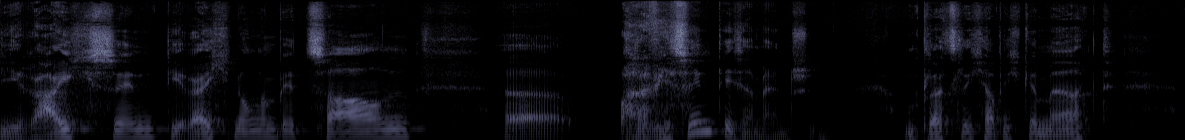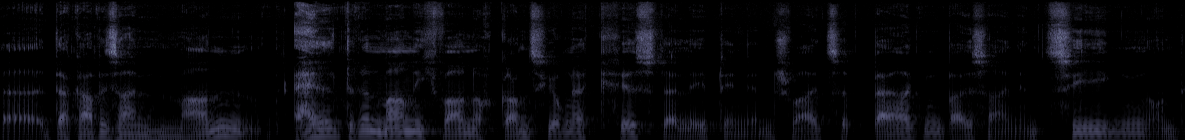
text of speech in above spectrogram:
die reich sind, die Rechnungen bezahlen. Äh, oder wie sind diese Menschen? Und plötzlich habe ich gemerkt, da gab es einen Mann, älteren Mann, ich war noch ganz junger Christ, er lebte in den Schweizer Bergen bei seinen Ziegen und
